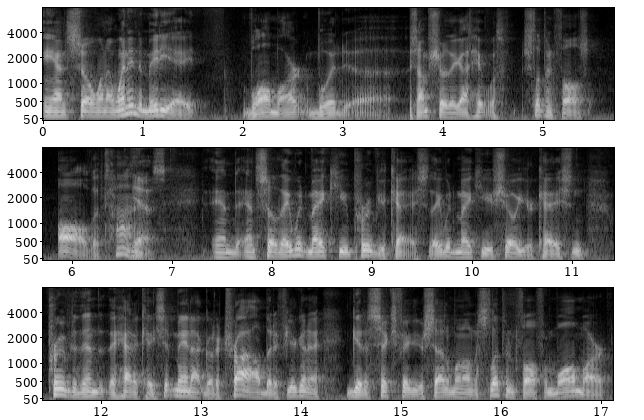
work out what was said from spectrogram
And so when I went in to mediate, Walmart would, uh, I'm sure they got hit with slip and falls all the time. Yes. And, and so they would make you prove your case. They would make you show your case and prove to them that they had a case. It may not go to trial, but if you're going to get a six figure settlement on a slip and fall from Walmart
